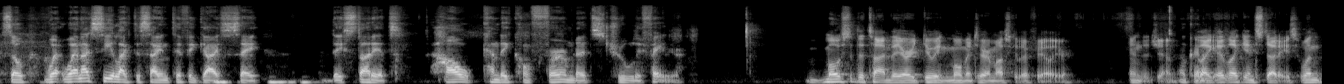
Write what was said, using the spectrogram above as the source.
So when, when I see like the scientific guys say they study it, how can they confirm that it's truly failure? most of the time they are doing momentary muscular failure in the gym Okay. like like in studies when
